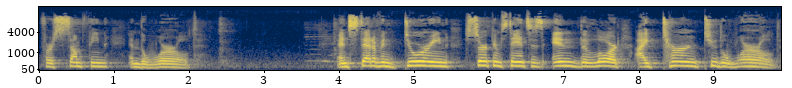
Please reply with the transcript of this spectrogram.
for something in the world. Instead of enduring circumstances in the Lord, I turn to the world.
